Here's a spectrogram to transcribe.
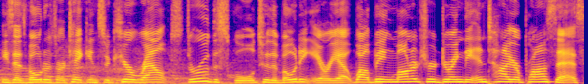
He says voters are taking secure routes through the school to the voting area while being monitored during the entire entire process,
